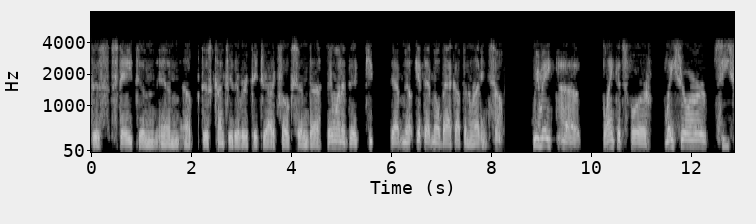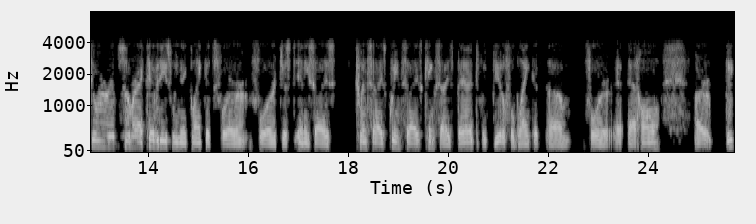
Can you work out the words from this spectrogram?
this state and and uh, this country. They're very patriotic folks, and uh, they wanted to keep that mill, get that mill back up and running. So we make uh, blankets for lakeshore, seashore summer activities. We make blankets for for just any size, twin size, queen size, king size bed. With beautiful blanket um, for at home. Our big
